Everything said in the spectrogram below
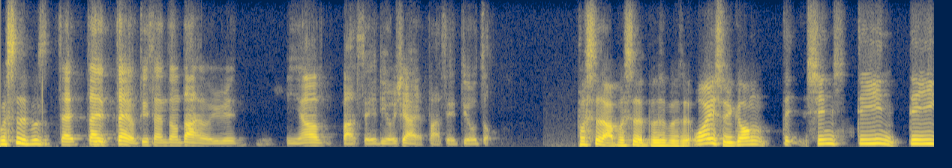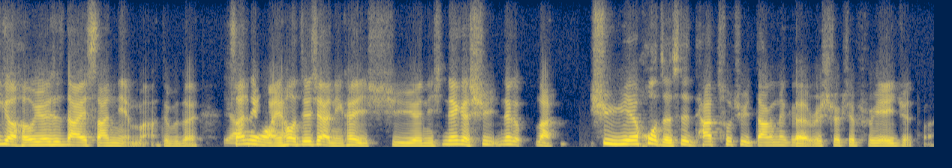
不是不是，再再再有第三张大合约，你要把谁留下来，把谁丢走？不是啊，不是不是不是，威水工第新第一第一个合约是大概三年嘛，对不对.三年完以后，接下来你可以续约，你那个续那个那续约，或者是他出去当那个 restricted free agent 嘛？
